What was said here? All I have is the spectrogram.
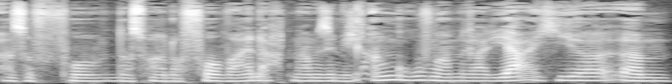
also vor, das war noch vor Weihnachten, haben sie mich angerufen, haben gesagt, ja, hier, ähm,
